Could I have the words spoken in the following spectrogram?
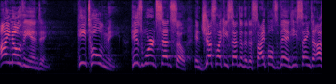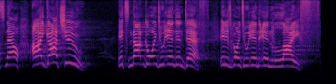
I know the ending. He told me. His word said so. And just like he said to the disciples then, he's saying to us now, I got you. It's not going to end in death, it is going to end in life.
